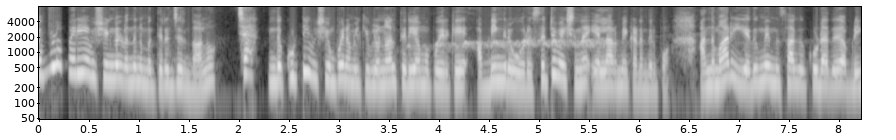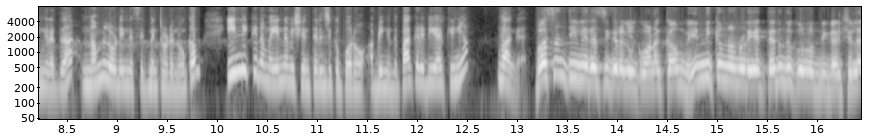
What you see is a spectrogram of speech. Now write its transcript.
எவ்வளோ பெரிய விஷயங்கள் வந்து நம்ம தெரிஞ்சிருந்தாலும் சே இந்த குட்டி விஷயம் போய் நம்மளுக்கு இவ்வளோ நாள் தெரியாமல் போயிருக்கே அப்படிங்கிற ஒரு சுச்சுவேஷனை எல்லாருமே கடந்திருப்போம். அந்த மாதிரி எதுவுமே மிஸ் ஆகக்கூடாது அப்படிங்கிறது தான் நம்மளோட இந்த செக்மெண்ட்டோட நோக்கம். இன்னைக்கு நம்ம என்ன விஷயம் தெரிஞ்சுக்க போறோம் அப்படிங்கிறத பார்க்க ரெடியாக இருக்கீங்களா? வாங்க. வசந்த் டிவி ரசிகர்களுக்கு வணக்கம். இன்னைக்கும் நம்மளுடைய தெரிந்து கொள்ளும் நிகழ்ச்சியில்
